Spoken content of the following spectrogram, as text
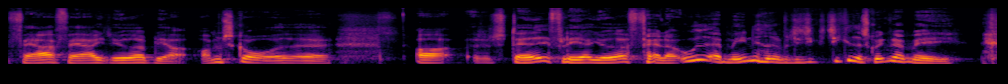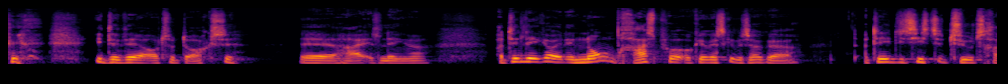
færre og færre jøder bliver omskåret, øh, og stadig flere jøder falder ud af menigheden, fordi de, de gider sgu ikke være med i, i det der ortodoxe øh, hejs længere. Og det ligger jo et enormt pres på, okay, hvad skal vi så gøre? Og det er de sidste 20-30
